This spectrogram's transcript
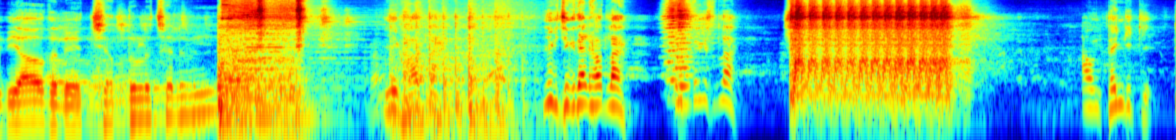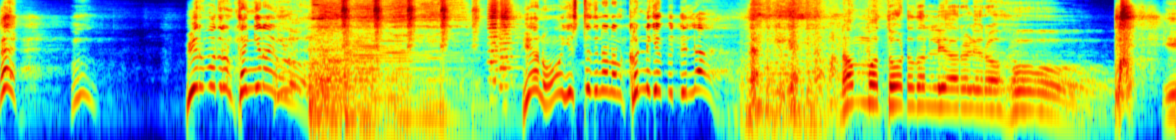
ಇದ್ಯಾವುದಲೆ ಚಂದುಳು ಚೆಲುವಿ? ಈಗ ಹೋದ್ಲ? ಈಗ ಜಿಗದಾಡಿ ಹೋದ್ಲ? ತಿರುಗಿಸ್ಲ? ಅವನ್ ತಂಗಿಕ್ಕಿ ಹೇ, ಹ್ಮ್. ನನ್ನ ತಂಗಿನ ಇವಳು. ಏನು ಇಷ್ಟು ದಿನ ನನ್ನ ಕಣ್ಣಿಗೆ ಬಿದ್ದಿಲ್ಲ? ನಮ್ಮ ತೋಟದಲ್ಲಿ ಅರಳಿರೋ ಹೂವು ಈ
